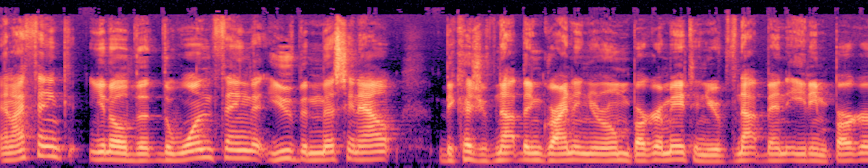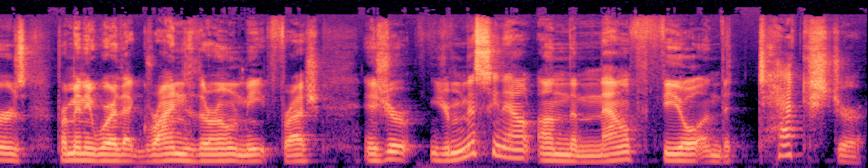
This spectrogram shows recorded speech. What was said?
And I think, you know, the, the one thing that you've been missing out because you've not been grinding your own burger meat and you've not been eating burgers from anywhere that grinds their own meat fresh is you're you're missing out on the mouth feel and the texture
